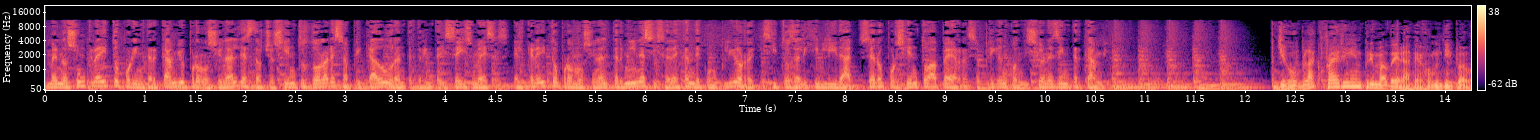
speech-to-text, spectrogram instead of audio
Menos un crédito por intercambio promocional de hasta 800 dólares aplicado durante 36 meses. El crédito promocional termina si se dejan de cumplir los requisitos de elegibilidad. 0% APR. Se aplican condiciones de intercambio. Llegó Black Friday en primavera de Home Depot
